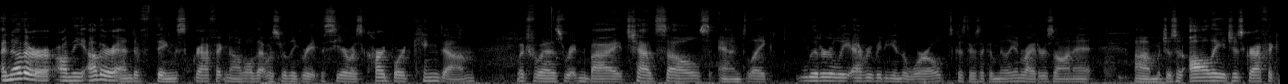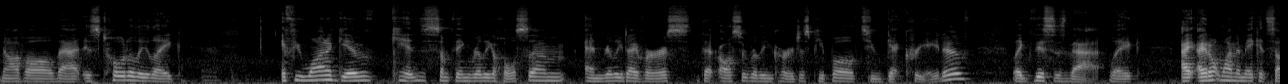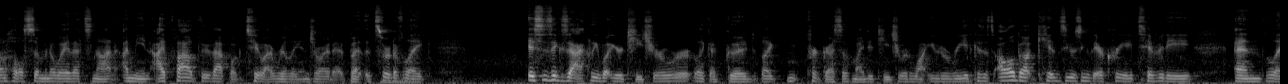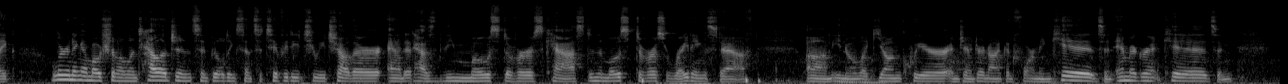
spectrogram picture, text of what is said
another on the other end of things graphic novel that was really great this year was cardboard kingdom which was written by chad sells and like literally everybody in the world because there's like a million writers on it um, which is an all ages graphic novel that is totally like if you want to give kids something really wholesome and really diverse that also really encourages people to get creative like this is that. Like I, I don't want to make it sound wholesome in a way that's not i mean i plowed through that book too i really enjoyed it but it's sort of like this is exactly what your teacher or like a good like progressive minded teacher would want you to read because it's all about kids using their creativity and like learning emotional intelligence and building sensitivity to each other and it has the most diverse cast and the most diverse writing staff. Um, you know like young queer and gender nonconforming kids and immigrant kids and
